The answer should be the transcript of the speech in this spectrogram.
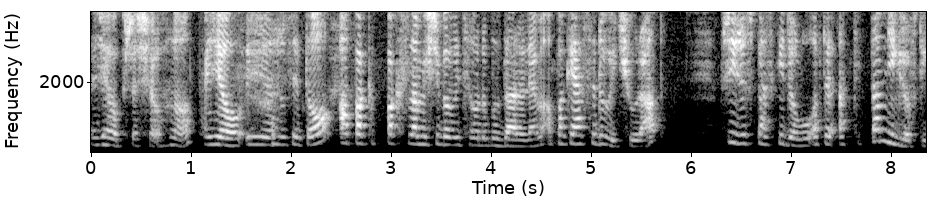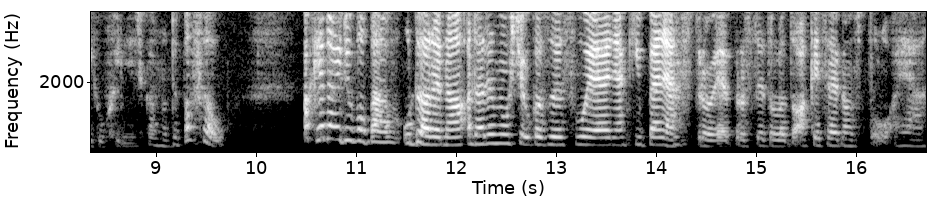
Že ho přešel hlad. že jo, že hrozně to a pak, pak se tam ještě baví celou dobu s Daredem a pak já se jdu vyčurat, přijdu zpátky dolů a, ty, a ty, tam nikdo v té kuchyni. Říkám, no kde pasou? Pak je najdu oba u Darena a Daren mi ještě ukazuje svoje nějaký nástroje, prostě tohleto a kecají tam spolu a já.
